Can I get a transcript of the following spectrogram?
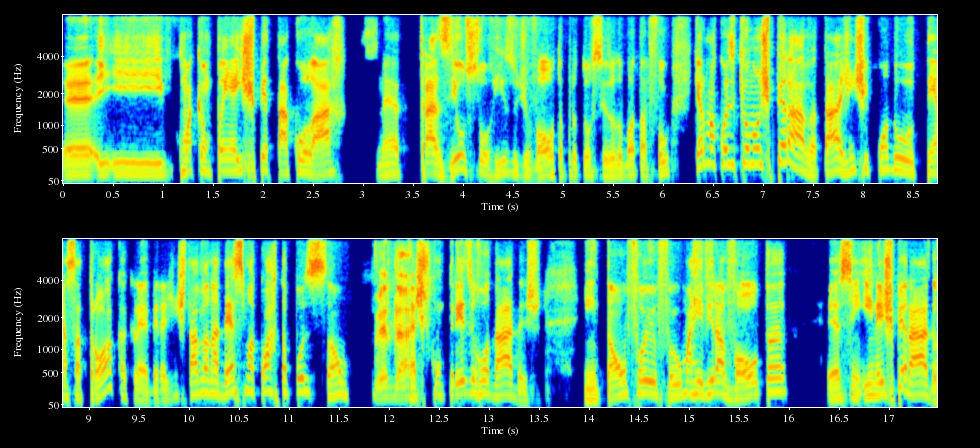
é, e, e com uma campanha espetacular né, trazer o sorriso de volta para o torcedor do Botafogo, que era uma coisa que eu não esperava, tá? A gente, quando tem essa troca, Kleber, a gente estava na 14 posição. Verdade. Acho que com 13 rodadas. Então foi, foi uma reviravolta é assim, inesperada.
